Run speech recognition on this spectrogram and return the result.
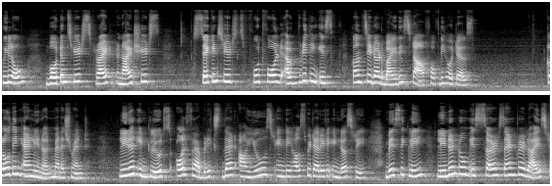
pillow, bottom sheets, right, night sheets, second sheets, foot fold, everything is considered by the staff of the hotels. Clothing and linen management. Linen includes all fabrics that are used in the hospitality industry. Basically, linen room is centralized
